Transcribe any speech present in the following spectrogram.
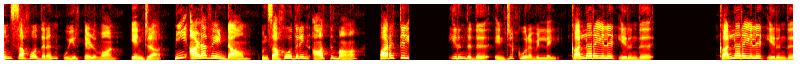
உன் சகோதரன் உயிர்த்தெழுவான் என்றார். நீ அளவேண்டாம் உன் சகோதரின் ஆத்மா பரத்தில் இருந்தது என்று கூறவில்லை. கல்லறையிலில் இருந்து கல்லறையிலில் இருந்து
